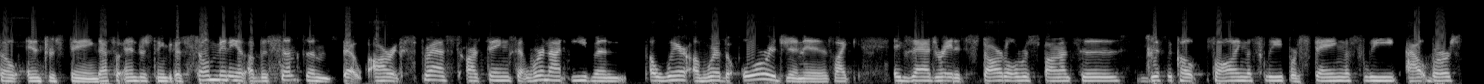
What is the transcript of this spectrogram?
so interesting. That's so interesting because so many of the symptoms that are expressed are things that we're not even aware of where the origin is, like exaggerated startle responses, difficult falling asleep or staying asleep, outbursts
